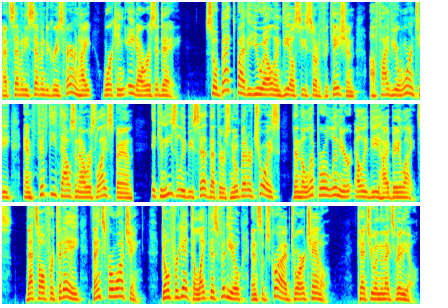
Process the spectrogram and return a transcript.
at 77 degrees Fahrenheit, working 8 hours a day. So, backed by the UL and DLC certification, a 5 year warranty, and 50,000 hours lifespan, it can easily be said that there's no better choice than the Lepro Linear LED High Bay lights. That's all for today. Thanks for watching. Don't forget to like this video and subscribe to our channel. Catch you in the next video.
